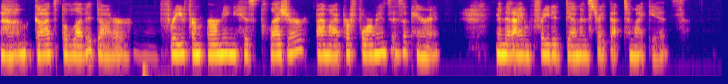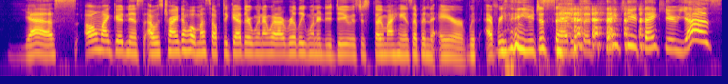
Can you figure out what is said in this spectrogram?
um, God's beloved daughter, Mhm. Free from earning his pleasure by my performance as a parent, and that I am free to demonstrate that to my kids. Yes. Oh my goodness. I was trying to hold myself together when I what I really wanted to do is just throw my hands up in the air with everything you just said and said, Thank you, thank you. Yes.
